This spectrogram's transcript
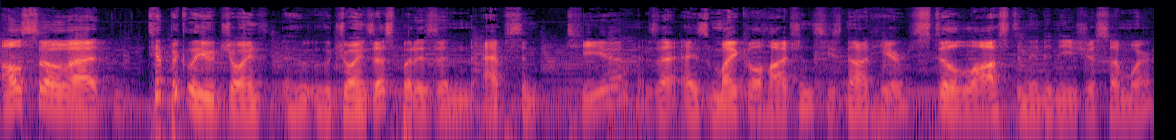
also, uh, typically who joins who, who joins us, but is an absentia, is that is Michael Hodgins? He's not here, still lost in Indonesia somewhere.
